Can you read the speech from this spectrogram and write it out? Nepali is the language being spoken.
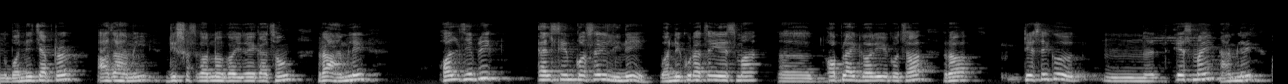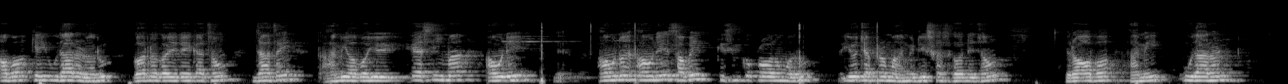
भन्ने च्याप्टर आज हामी डिस्कस गर्न गइरहेका छौँ र हामीले अल्जेब्रिक एलसिएम कसरी लिने भन्ने कुरा चाहिँ यसमा अप्लाई गरिएको छ र त्यसैको यसमै हामीले अब केही उदाहरणहरू गर्न गइरहेका छौँ जहाँ चाहिँ हामी अब यो एसईमा आउने आउन आउने सबै किसिमको प्रब्लमहरू यो च्याप्टरमा हामी डिस्कस गर्नेछौँ। र अब हामी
